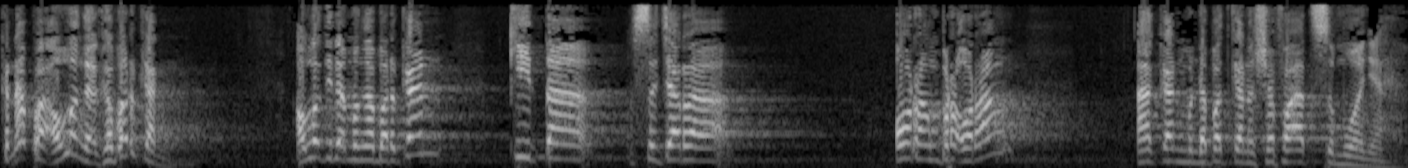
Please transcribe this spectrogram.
Kenapa? Allah nggak kabarkan. Allah tidak mengabarkan kita secara orang per orang akan mendapatkan syafaat semuanya.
